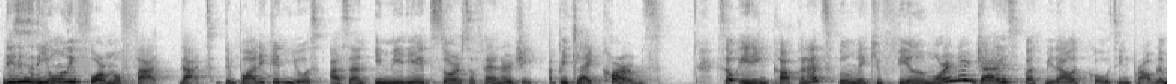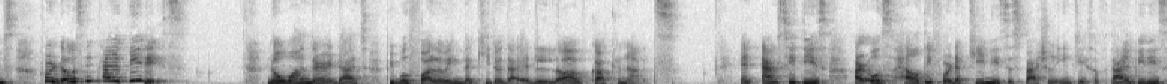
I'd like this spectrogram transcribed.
This is the only form of fat that the body can use as an immediate source of energy, a bit like carbs. So eating coconuts will make you feel more energized but without causing problems for those with diabetes. No wonder that people following the keto diet love coconuts. And MCTs are also healthy for the kidneys, especially in case of diabetes,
